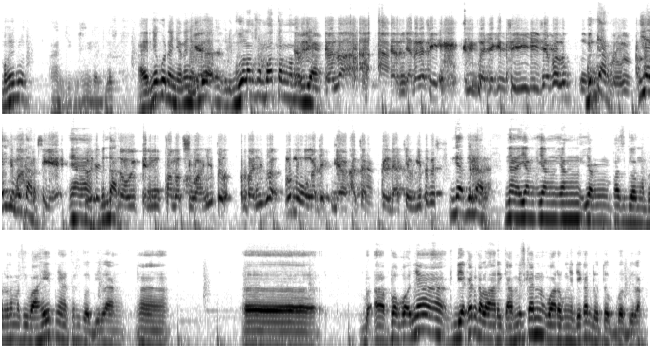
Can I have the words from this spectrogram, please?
Makanya gue anjing ini nggak jelas akhirnya gue nanya nanya udah gue langsung potong sama Tapi dia kan lo rencana gak sih ngajakin si siapa lu? Bentar. Iya, ini sama bentar. Sih, ya. Ya, Lu bentar. ngawipin sama si Wahyu tuh pertanyaan gua, lu mau ngajak dia acara pildacil gitu guys? Enggak benar. Nah, yang yang yang yang pas gua ngobrol sama si Wahidnya terus gua bilang eh eh, b- eh, pokoknya dia kan kalau hari Kamis kan warungnya dia kan tutup gua bilang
